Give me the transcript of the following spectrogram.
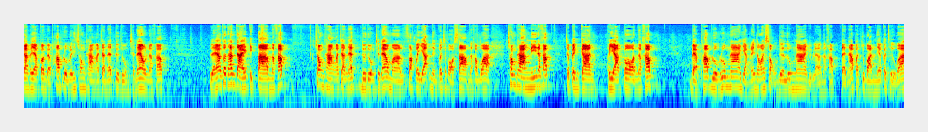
การพยากรณ์แบบภาพรวมไปที่ช่องทางอาจารย์แนทดูดวงชาแนลนะครับ แล้วถ้าท่านใดติดตามนะครับ ช่องทางอาจารย์แนทดูดวงชาแนลมาสักระยะหนึ่งก็จะพอทราบนะครับว่าช่องทางนี้นะครับจะเป็นการพยากรณ์นะครับแบบภาพรวมล่วงหน้าอย่างน้อยๆ2เดือนล่วงหน้าอยู่แล้วนะครับ แต่ณปัจจุบันเนี้ยก็ถือว่า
